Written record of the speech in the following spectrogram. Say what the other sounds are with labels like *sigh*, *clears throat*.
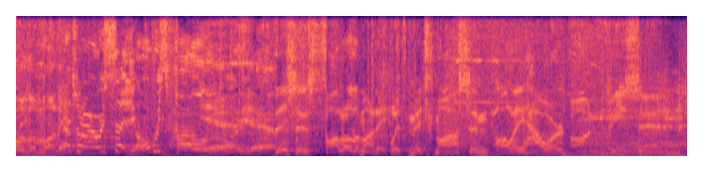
Follow the money. That's what I always say. You always follow the Yeah, money. yeah. This is Follow the Money with Mitch Moss and Pauly Howard on VSIN.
